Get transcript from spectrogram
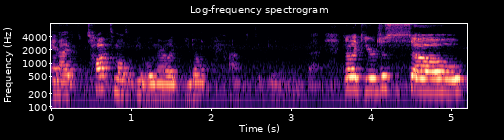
And I've talked to multiple people, and they're like, "You don't have to be like that." They're like, "You're just so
